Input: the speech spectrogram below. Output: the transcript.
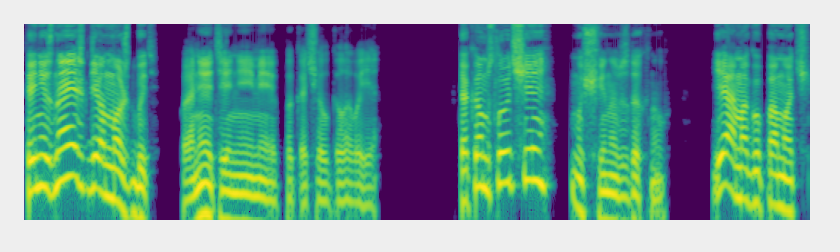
«Ты не знаешь, где он может быть?» «Понятия не имею», — покачал головой я. «В таком случае Мужчина вздохнул. «Я могу помочь.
